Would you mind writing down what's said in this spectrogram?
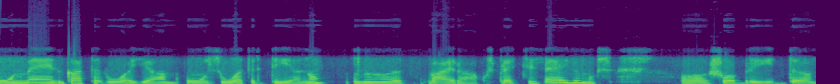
Un mēs gatavojam uz otru dienu uh, vairākus precizējumus. Uh, šobrīd uh,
